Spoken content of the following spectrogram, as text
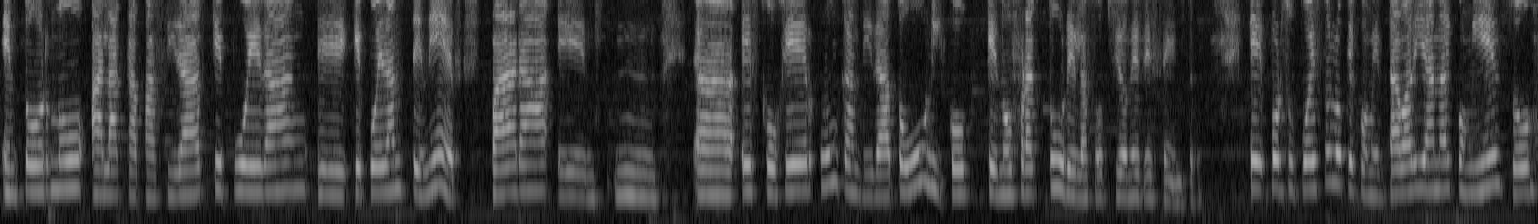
en torno a la capacidad que puedan, eh, que puedan tener para eh, mm, escoger un candidato único que no fracture las opciones de centro. Eh, por supuesto, lo que comentaba Diana al comienzo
